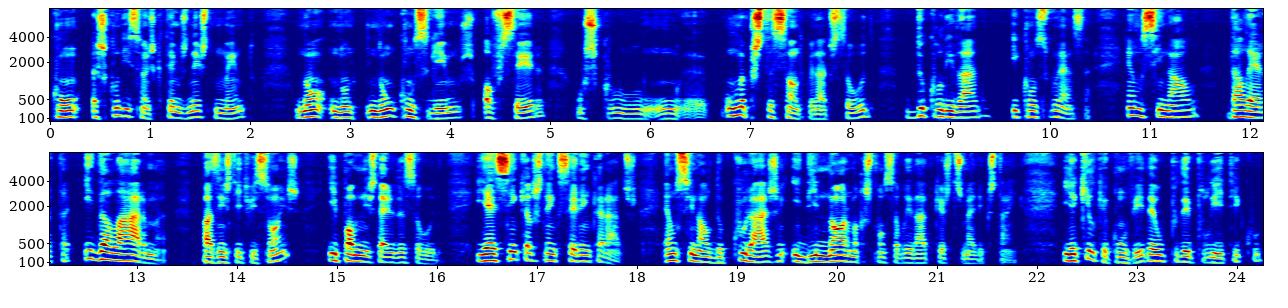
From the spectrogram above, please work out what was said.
com as condições que temos neste momento, não, não, não conseguimos oferecer os, uma prestação de cuidados de saúde de qualidade e com segurança. É um sinal de alerta e de alarme para as instituições e para o Ministério da Saúde. E é assim que eles têm que ser encarados. É um sinal de coragem e de enorme responsabilidade que estes médicos têm. E aquilo que eu convido é o poder político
